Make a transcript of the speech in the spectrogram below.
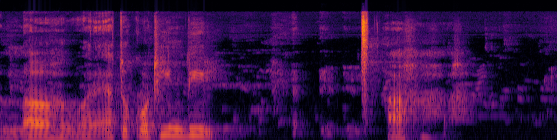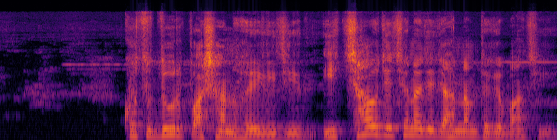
আল্লাহ আকবার এত কঠিন দিল। আহা। কত দূর পাষাণ হয়ে গেছি। ইচ্ছাও যেছে না যে জাহান্নাম থেকে বাঁচি।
